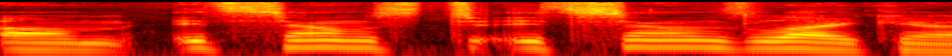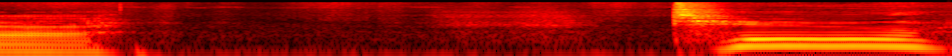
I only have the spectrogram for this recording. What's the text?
um, it sounds t- it sounds like uh, too.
